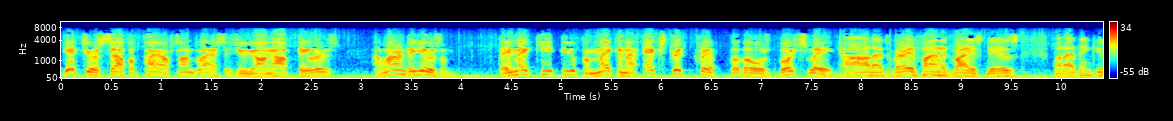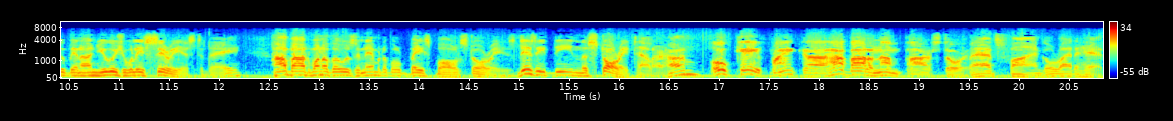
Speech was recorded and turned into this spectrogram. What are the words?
Get yourself a pair of sunglasses, you young outfielders, and learn to use them. They may keep you from making an extra trip for those bush leagues. Ah, that's very fine advice, Diz, but I think you've been unusually serious today. How about one of those inimitable baseball stories? Dizzy Dean, the storyteller, huh? Okay, Frank, uh, how about an umpire story? That's fine. Go right ahead.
